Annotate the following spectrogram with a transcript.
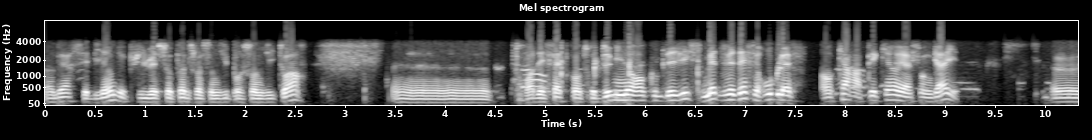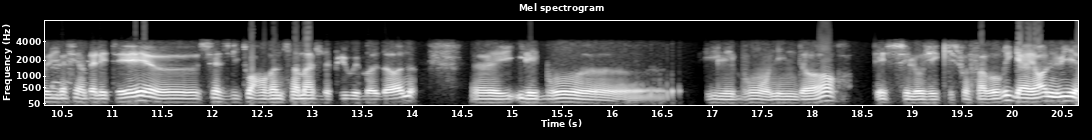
Humbert, c'est bien. Depuis l'US Open, 70% de victoire. Euh, trois défaites contre deux mineurs en Coupe Davis, Medvedev et Roublev en quart à Pékin et à Shanghai. Il a fait un bel été, euh, 16 victoires en 25 matchs depuis Wimbledon. Il est bon, il est bon en indoor et c'est logique qu'il soit favori. Gairon, lui,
